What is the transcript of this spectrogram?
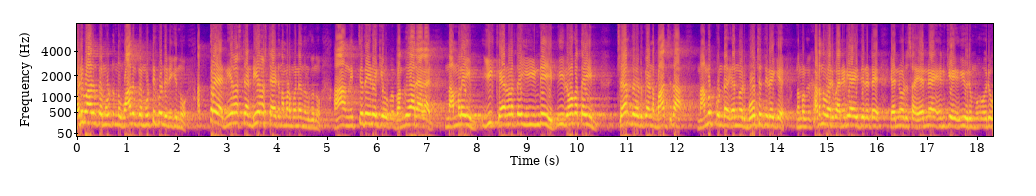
പടിവാതിൽക്കൽ മുട്ടുന്നു വാതിൽക്കൽ മുട്ടിക്കൊണ്ടിരിക്കുന്നു. അത്ര നിയറസ്റ്റ് ആൻഡ് ഡിയറസ്റ്റ് ആയിട്ട് നമ്മുടെ മുന്നിൽ നിൽക്കുന്നു. ആ നിത്യതയിലേക്ക് പങ്കുകാരാകാൻ നമ്മളെയും ഈ കേരളത്തെയും ഈ ഇന്ത്യയും ഈ ലോകത്തെയും ചേർത്ത് എടുക്കേണ്ട ബാധ്യത നമുക്കുണ്ട് എന്നൊരു ബോധ്യത്തിലേക്ക് നമുക്ക് കടന്നു വരുവാൻ ഇടയായി തീരട്ടെ എന്നോട് എന്നെ എനിക്ക് ഈ ഒരു ഒരു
